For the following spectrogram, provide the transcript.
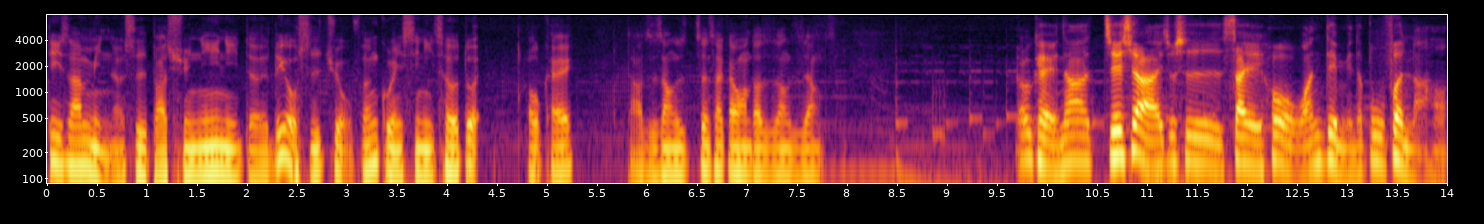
第三名呢是巴群尼尼的六十九分，Gresini 车队。OK，大致上是正赛概况，大致上是这样子。OK，那接下来就是赛后晚点名的部分了哈。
